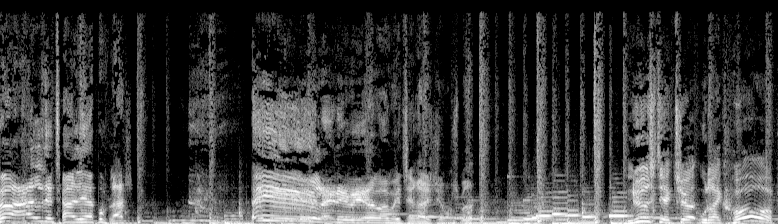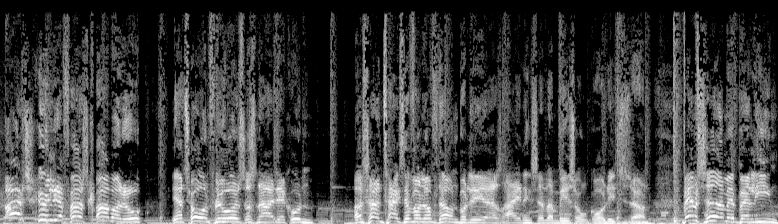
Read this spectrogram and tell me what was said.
før alle detaljer er på plads. Hele NVR var med til redaktionsmødet. Nyhedsdirektør Ulrik Hårup. Undskyld, jeg først kommer nu. Jeg tog en flyver, så snart jeg kunne. Og så en taxa fra lufthavnen på deres regning, selvom Meso går lige til søren. Hvem sidder med Berlin?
